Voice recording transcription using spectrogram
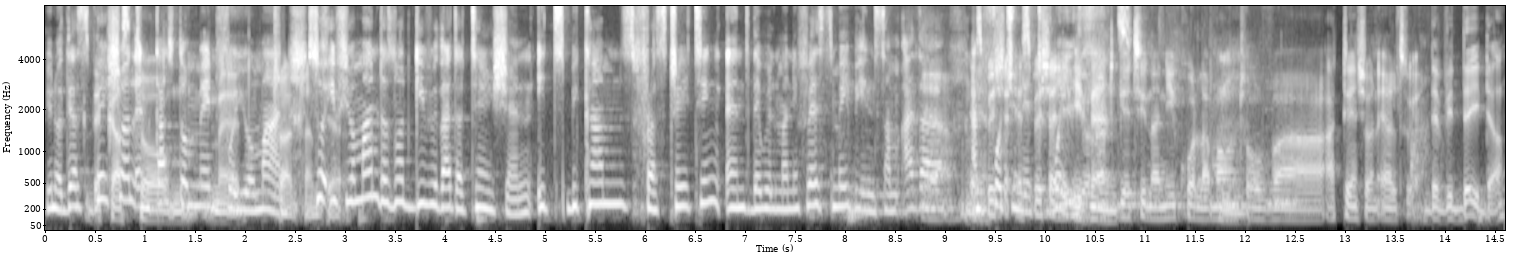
you know, they're special custom and custom made for your man. So yeah. if your man does not give you that attention, it becomes frustrating and they will manifest maybe in some other yeah. especially, unfortunate especially if way. you're not getting an equal amount of uh, attention elsewhere David Dada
